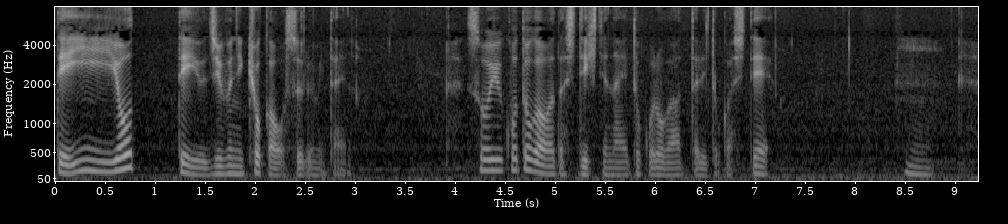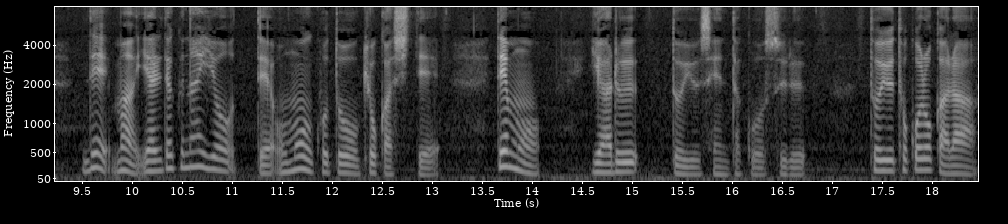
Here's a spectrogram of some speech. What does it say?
ていいよっていう自分に許可をするみたいな。そういうことが私できてないところがあったりとかして。うん。でまあやりたくないよって思うことを許可してでもやるという選択をするというところから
